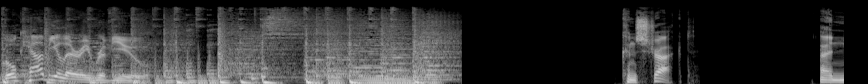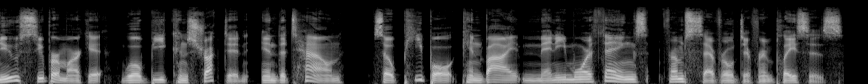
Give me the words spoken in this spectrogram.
Vocabulary Review Construct A new supermarket will be constructed in the town so people can buy many more things from several different places.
